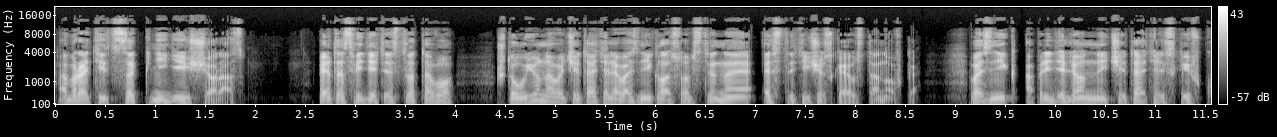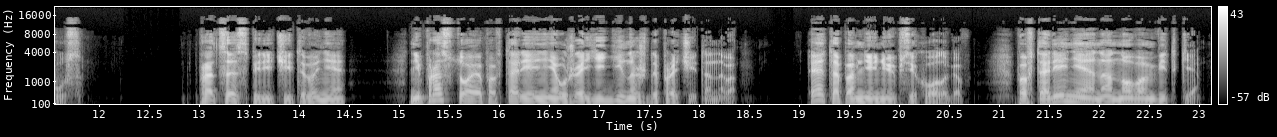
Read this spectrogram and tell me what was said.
обратиться к книге еще раз. Это свидетельство того, что у юного читателя возникла собственная эстетическая установка. Возник определенный читательский вкус. Процесс перечитывания – непростое повторение уже единожды прочитанного. Это, по мнению психологов, повторение на новом витке –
